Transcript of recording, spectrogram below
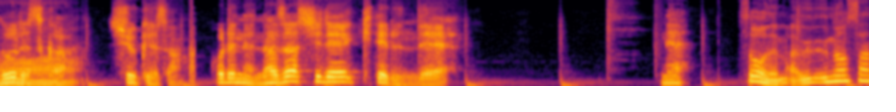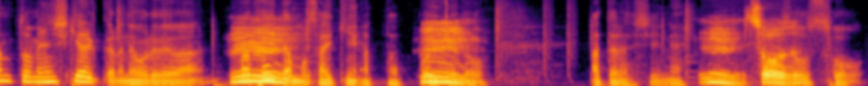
どうですか、シュウケイさん。これね、名指しで来てるんで、ね。そうね、まあ、宇野さんと面識あるからね、俺は。まあ、うんタイタンも最近あったっぽいけど、うんあったらしいね。うん、そうそうそ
